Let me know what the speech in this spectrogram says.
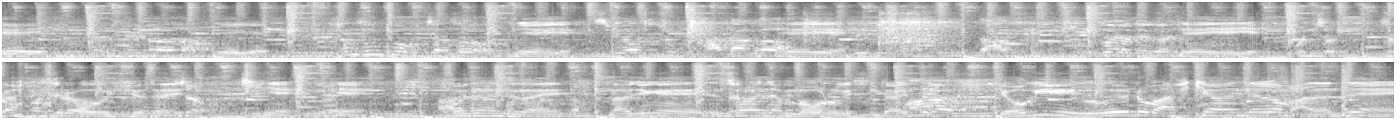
예, 제가 예, 예. 한숨도 못 자서 예, 예. 집에 와서 좀 자다가 예, 예. 나 청소해야 돼가지고 예, 예, 예. 먼저 들어오십시오? 사장님. 예, 예. 고생하셨습니다. 나중에 술 한잔 먹으러 오겠습니다. 근데 아. 여기 의외로 맛있게 하는 데가 많은데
